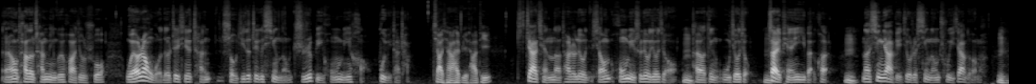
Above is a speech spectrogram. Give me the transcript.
然后它的产品规划就是说，我要让我的这些产手机的这个性能只比红米好，不比它差。价钱还比它低。价钱呢，它是六小红米是六九九嗯，它要定五九九，再便宜一百块。嗯，那性价比就是性能除以价格嘛。嗯，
